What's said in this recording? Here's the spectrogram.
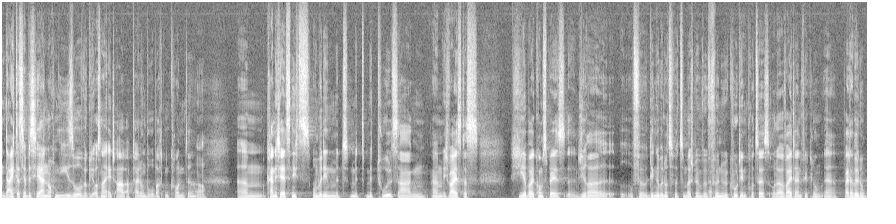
Da ich das ja bisher noch nie so wirklich aus einer HR-Abteilung beobachten konnte, Ja. Ähm, kann ich ja jetzt nichts unbedingt mit, mit, mit Tools sagen. Ähm, ich weiß, dass hier bei Comspace äh, Jira äh, für Dinge benutzt wird, zum Beispiel für- für einen Recruiting-Prozess oder Weiterentwicklung, äh, Weiterbildung.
